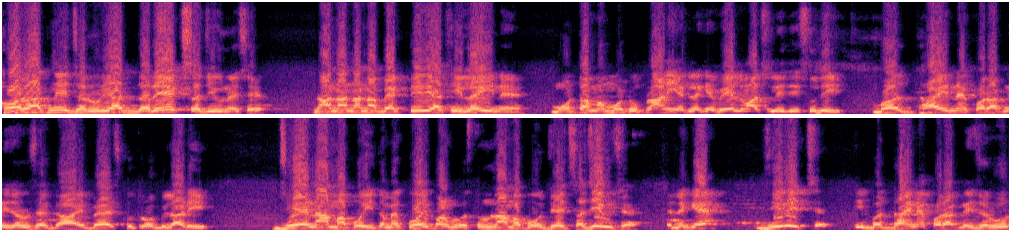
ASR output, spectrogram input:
ખોરાકની જરૂરિયાત દરેક સજીવને છે. નાના નાના બેક્ટેરિયાથી લઈને મોટામાં મોટું પ્રાણી એટલે કે વેલ માછલીથી સુધી બધાયને ખોરાકની જરૂર છે. ગાય, ભેંસ, કૂતરો, બિલાડી, જે નામ આપો એ તમે કોઈ પણ વસ્તુનું નામ આપો, જે સજીવ છે, એટલે કે જીવિત છે એ બધાયને ખોરાકની જરૂર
